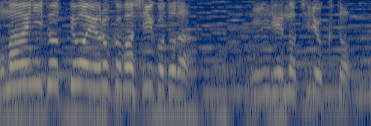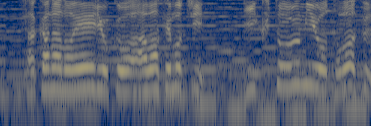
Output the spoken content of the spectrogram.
お前にとっては喜ばしいことだ。人間の知力と魚の泳力を併せ持ち陸と海を問わず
